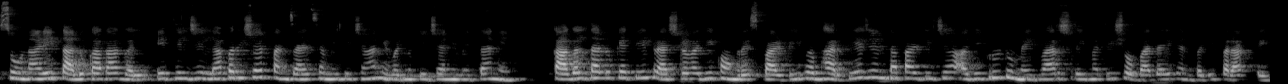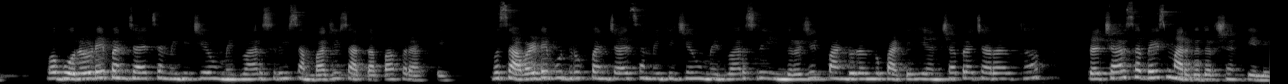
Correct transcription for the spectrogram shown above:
सोनाळी तालुका कागल येथील जिल्हा परिषद पंचायत समितीच्या निवडणुकीच्या निमित्ताने कागल तालुक्यातील राष्ट्रवादी काँग्रेस पार्टी व भारतीय जनता पार्टीच्या अधिकृत उमेदवार श्रीमती शोभाताई गणपती फराकटे व बोरवडे पंचायत समितीचे उमेदवार श्री संभाजी साताप्पा फरागटे व सावर्डे बुद्रुक पंचायत समितीचे उमेदवार श्री इंद्रजित पांडुरंग पाटील यांच्या प्रचारार्थ प्रचार सभेस मार्गदर्शन केले.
